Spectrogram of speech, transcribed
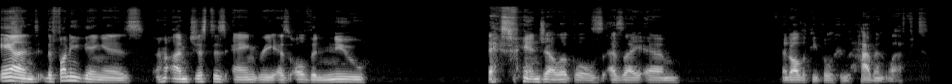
And the funny thing is, I'm just as angry as all the new evangelicals as I am and all the people who haven't left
